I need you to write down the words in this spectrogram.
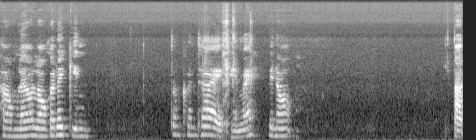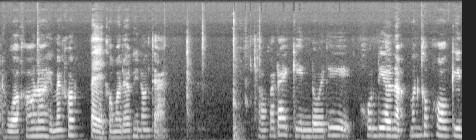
ทำแล้วเราก็ได้กิน ต้นขึ้นใช่ายเห็นไหมพี่น้อง ตัดหัวเขาแล้วเห็นไหมเขาแตกออกมาแล้วพี่น้องจ๋าเราก็ได้กินโดยที่คนเดียวน่ะ มันก็พอกิน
